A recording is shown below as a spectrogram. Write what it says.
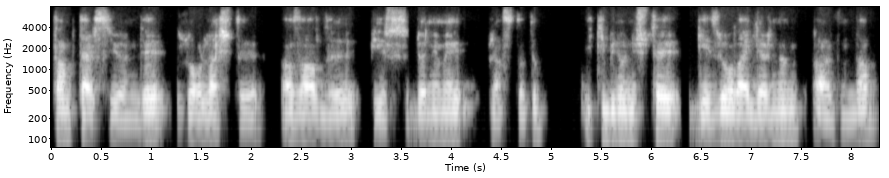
tam tersi yönde zorlaştığı, azaldığı bir döneme rastladım. 2013'te gezi olaylarının ardından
